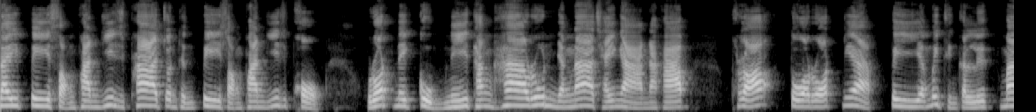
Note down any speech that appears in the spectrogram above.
ในปี 2025 จนถึงปี 2026 รถในกลุ่มนี้ทั้ง 5 รุ่นยังน่าใช้งานนะครับ เพราะตัวรถเนี่ยปียังไม่ถึงกันลึกม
